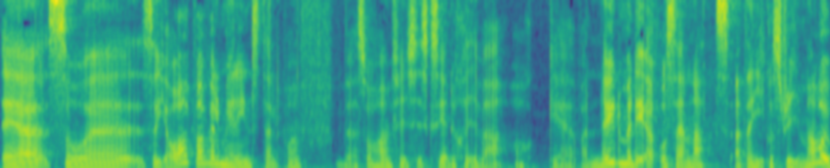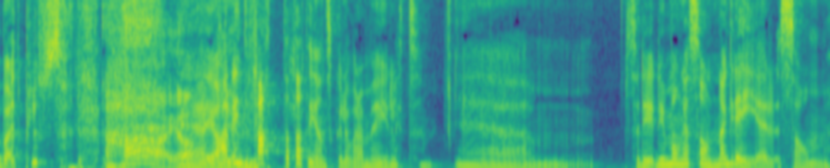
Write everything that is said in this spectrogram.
eh, så, eh, så jag var väl mer inställd på en, alltså, att ha en fysisk CD-skiva och eh, var nöjd med det. Och sen att, att den gick att streama var ju bara ett plus. Aha, Eh, jag hade inte fattat att det ens skulle vara möjligt. Ehm, Så det, det är många sådana grejer som,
